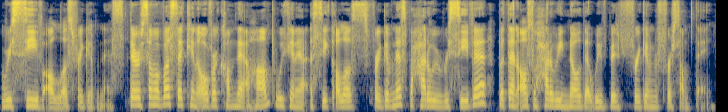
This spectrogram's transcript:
receive Allah's forgiveness? There are some of us that can overcome that hump. We can uh, seek Allah's forgiveness, but how do we receive it? But then also, how do we know that we've been forgiven? For something.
